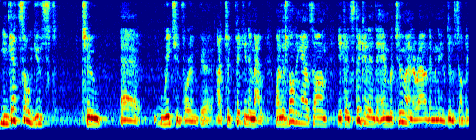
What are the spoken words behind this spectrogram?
you get so used to uh, reaching for him Yeah. and to picking him out. When there's nothing else on, you can stick it into him with two men around him and he'll do something.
